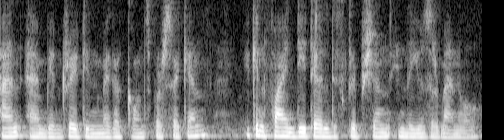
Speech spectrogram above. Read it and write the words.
and ambient rate in megacounts per second. You can find detailed description in the user manual.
